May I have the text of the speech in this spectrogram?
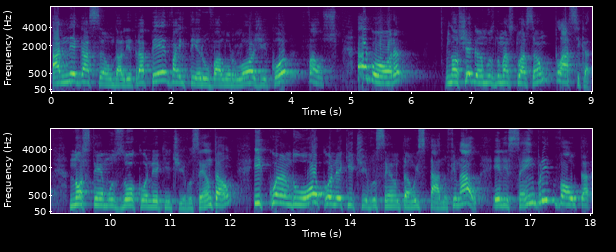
A negação da letra P vai ter o valor lógico falso. Agora, nós chegamos numa situação clássica. Nós temos o conectivo centão, e quando o conectivo centão está no final, ele sempre volta.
